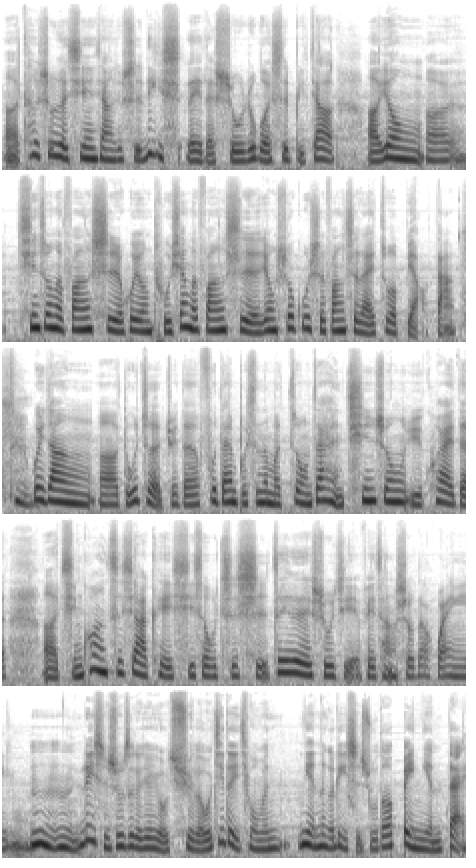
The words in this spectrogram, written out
呃特殊的现象，就是历史类的书，如果是比较呃用呃轻松的方式，会用图像的方式，用说故事方式来做表达，嗯、会让呃读者觉得负担不是那么重，在很轻松愉快的呃情况之下可以吸收知识，这一类的书籍也非常受到欢迎。嗯嗯，历史书这个就有趣了。我记得以前我们念那个历史书都要背年代，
